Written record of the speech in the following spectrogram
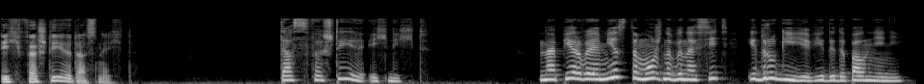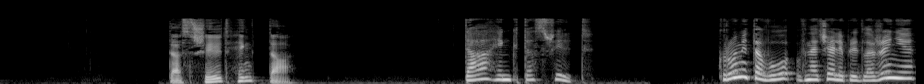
Ich verstehe das nicht. Das verstehe ich nicht. На первое место можно выносить и другие виды дополнений. Das Schild hängt da. Da hängt das Schild. Кроме того, в начале предложения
